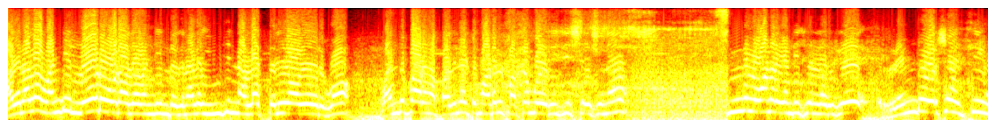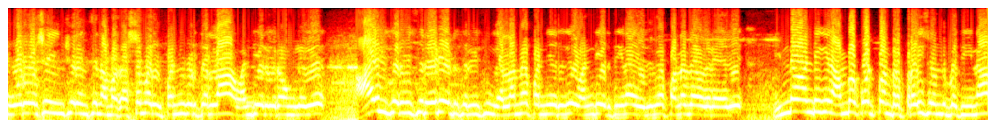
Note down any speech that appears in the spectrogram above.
அதனால வண்டி லோடு ஓடாத வண்டின்றதுனால இன்ஜின் நல்லா தெளிவாகவே இருக்கும். வந்து பாருங்க பதினெட்டு மாடல் பத்தொன்பது ரிஜிஸ்ட்ரேஷனு சிங்கிள் ஓனர் கண்டிஷன்ல இருக்கு. ரெண்டு வருஷம் ஆச்சு ஒரு வருஷம் இன்சூரன்ஸ் நம்ம கஸ்டமருக்கு பண்ணி கொடுத்துடலாம். வண்டி எடுக்கிறவங்களுக்கு ஆயில் சர்வீஸ் ரேடியேட்டர் சர்வீஸ் எல்லாமே பண்ணியிருக்கு. வண்டி எடுத்தீங்கன்னா எதுவுமே பண்ண கிடையாது. இந்த வண்டிக்கு நம்ம கோட் பண்ற பிரைஸ் வந்து பாத்தீங்கன்னா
